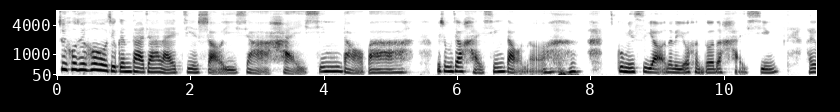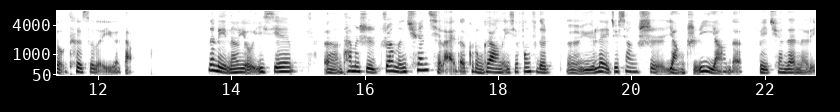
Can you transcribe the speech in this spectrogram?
最后最后就跟大家来介绍一下海星岛吧。为什么叫海星岛呢？顾名思义啊，那里有很多的海星，很有特色的一个岛。那里呢有一些，嗯，他们是专门圈起来的各种各样的一些丰富的，呃，鱼类，就像是养殖一样的，被圈在那里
